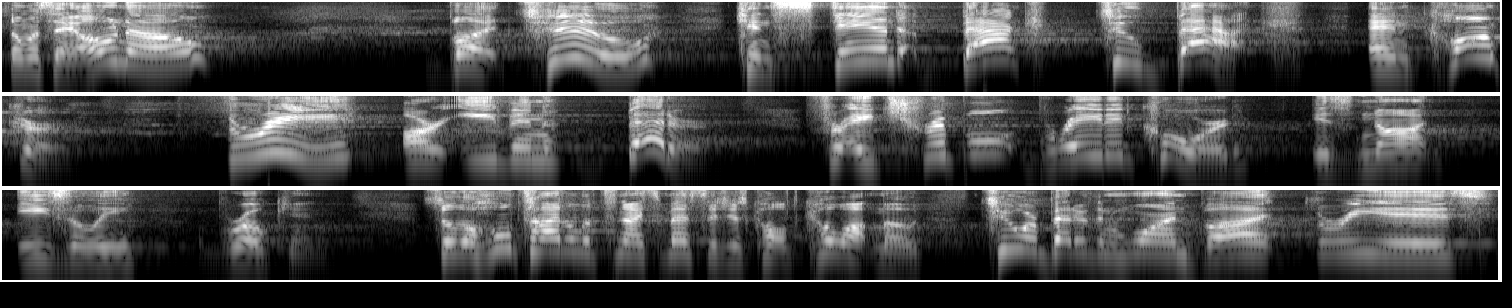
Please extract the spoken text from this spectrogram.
Someone say, oh no. But two can stand back to back and conquer. Three are even better. For a triple braided cord is not easily broken. So, the whole title of tonight's message is called Co op mode. Two are better than one, but three is.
